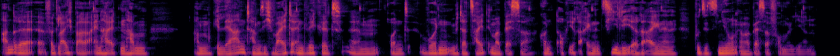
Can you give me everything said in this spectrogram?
andere äh, vergleichbare Einheiten haben, haben gelernt, haben sich weiterentwickelt ähm, und wurden mit der Zeit immer besser, konnten auch ihre eigenen Ziele, ihre eigene Positionierung immer besser formulieren.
